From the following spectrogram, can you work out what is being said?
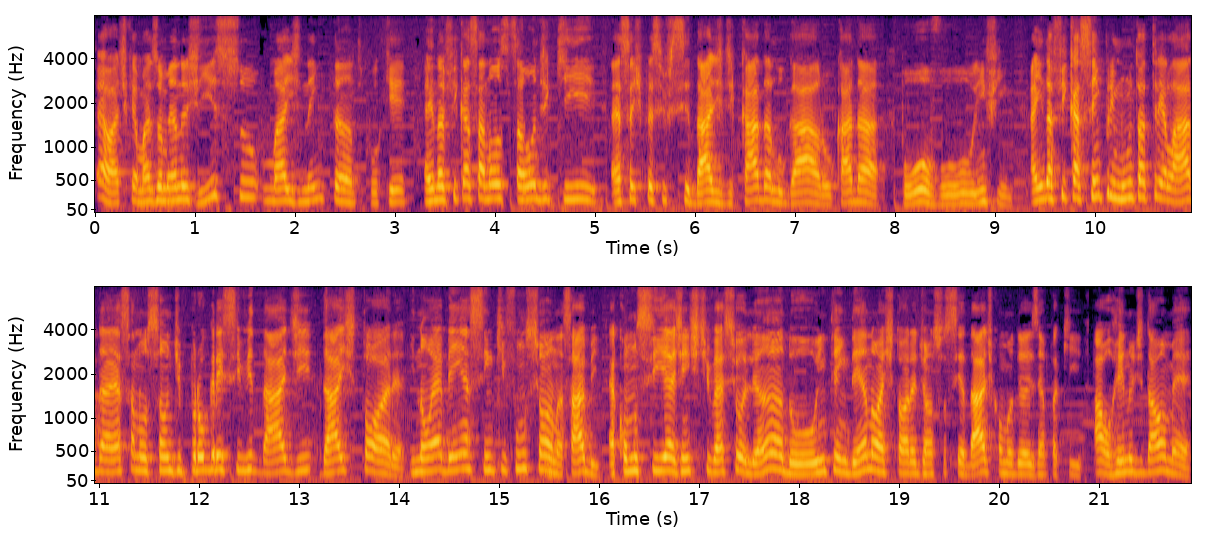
É, eu acho que é mais ou menos isso, mas nem tanto, porque ainda fica essa noção de que essa especificidade de cada lugar ou cada povo, enfim, ainda fica sempre muito atrelada a essa noção de progressividade da história. E não é bem assim que funciona, sabe? É como se a gente estivesse olhando ou entendendo a história de uma sociedade, como eu dei o exemplo aqui, ah, o reino de Daomé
